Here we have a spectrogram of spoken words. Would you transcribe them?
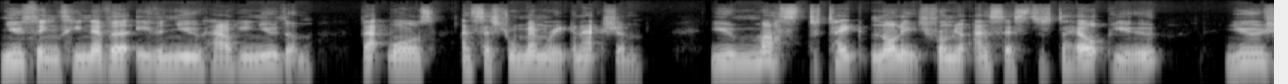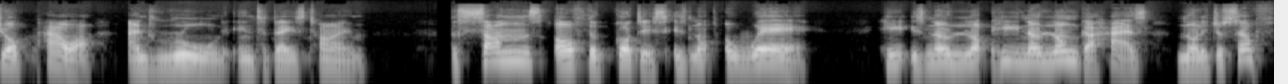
knew things he never even knew how he knew them. That was ancestral memory in action. You must take knowledge from your ancestors to help you use your power and rule in today's time. The sons of the goddess is not aware. He is no lo- he no longer has knowledge of self.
